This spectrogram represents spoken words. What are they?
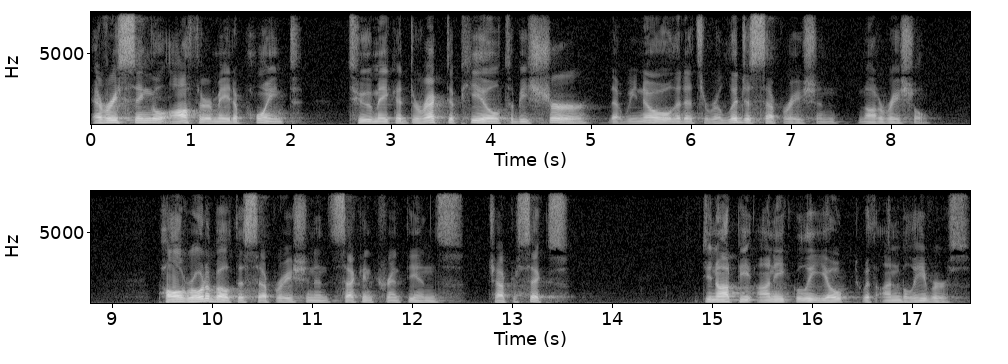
every single author made a point to make a direct appeal to be sure that we know that it's a religious separation, not a racial. Paul wrote about this separation in 2 Corinthians chapter 6. Do not be unequally yoked with unbelievers.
